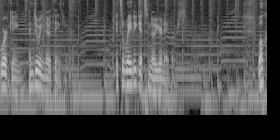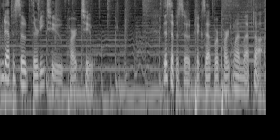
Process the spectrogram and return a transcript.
working, and doing their thing here. It's a way to get to know your neighbors. Welcome to episode 32, part 2. This episode picks up where part 1 left off,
